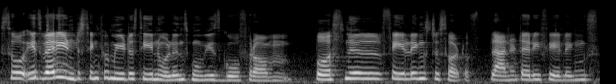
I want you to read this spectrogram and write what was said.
So it's very interesting for me to see Nolan's movies go from personal failings to sort of planetary failings.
